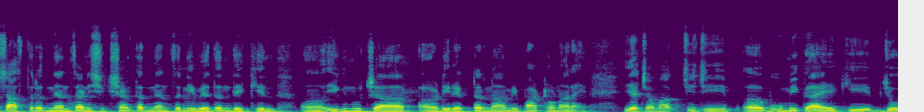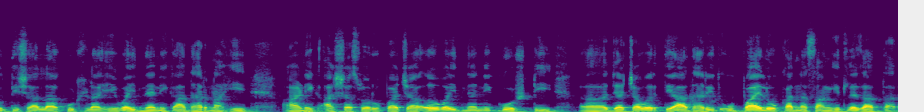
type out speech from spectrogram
शास्त्रज्ञांचं आणि शिक्षणतज्ञांचं निवेदन देखील इग्नूच्या डिरेक्टरना आम्ही पाठवणार आहे. याच्या मागची जी भूमिका आहे की ज्योतिषाला कुठलाही वैज्ञानिक आधार नाही आणि अशा स्वरूपाच्या अवै वैज्ञानिक गोष्टी ज्याच्यावरती आधारित उपाय लोकांना सांगितले जातात.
